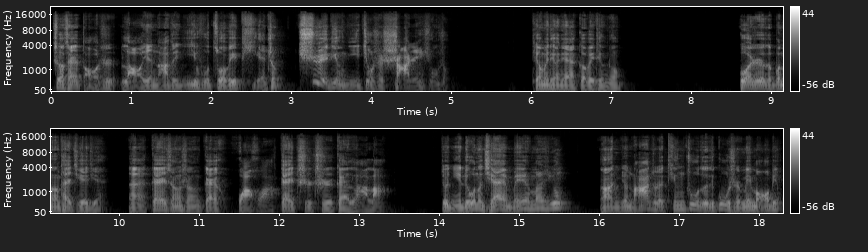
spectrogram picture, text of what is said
这才导致老爷拿着衣服作为铁证，确定你就是杀人凶手。听没听见，各位听众？过日子不能太节俭，哎，该省省，该花花，该吃吃，该拉拉。就你留那钱也没什么用啊，你就拿出来听柱子的故事，没毛病，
